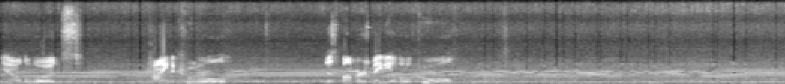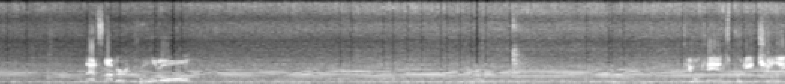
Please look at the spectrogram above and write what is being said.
You know, the wood's kind of cool. This bumper's maybe a little cool. That's not very cool at all. Fuel can's pretty chilly.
